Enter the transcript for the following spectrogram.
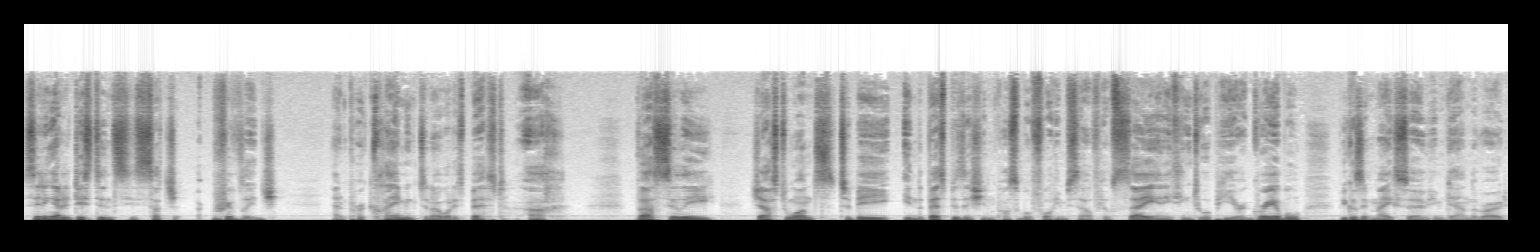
Sitting at a distance is such a privilege, and proclaiming to know what is best. Ugh. Vasily just wants to be in the best position possible for himself. He'll say anything to appear agreeable because it may serve him down the road.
